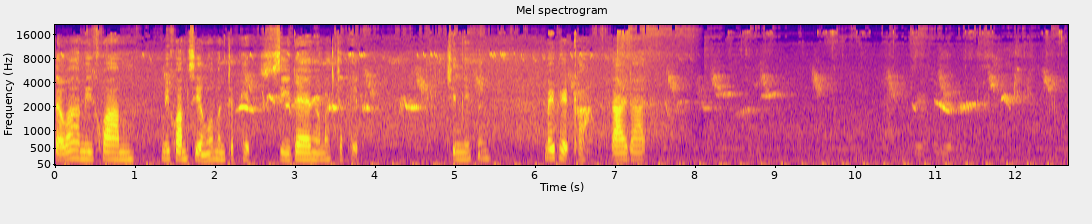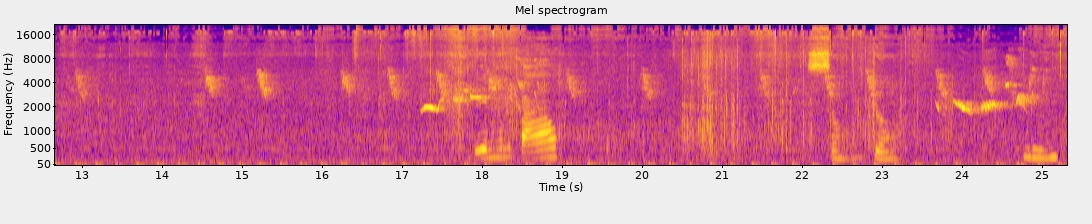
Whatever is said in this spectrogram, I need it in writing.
ต่ว่ามีความมีความเสี่ยงว่ามันจะเผ็ด สีแดงอะมันจะเผ็ด ชิมนิดนึง ไม่เผ็ดค่ะ ได้ได้ดินเขาหรือเปล่าสองดอกเหลืองแ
